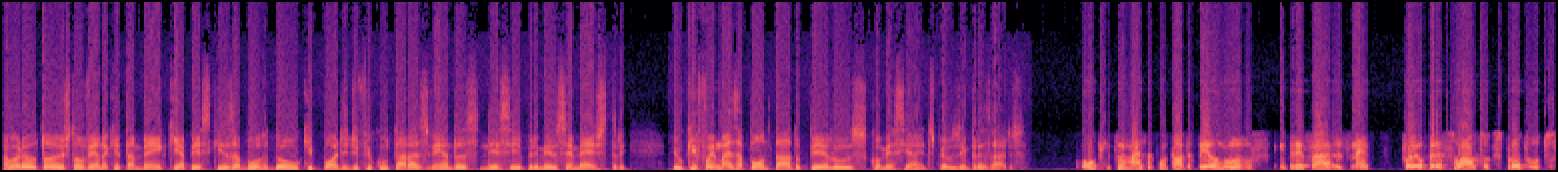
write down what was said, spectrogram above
Agora eu, tô, eu estou vendo aqui também que a pesquisa abordou o que pode dificultar as vendas nesse primeiro semestre. E o que foi Sim. mais apontado pelos comerciantes, pelos empresários? O que foi mais apontado pelos empresários, né, foi o preço alto dos produtos,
